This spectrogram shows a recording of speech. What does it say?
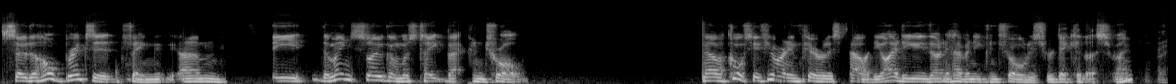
So the whole Brexit thing, um, the the main slogan was "Take back control." Now, of course, if you're an imperialist power, the idea you don't have any control is ridiculous, right? right.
